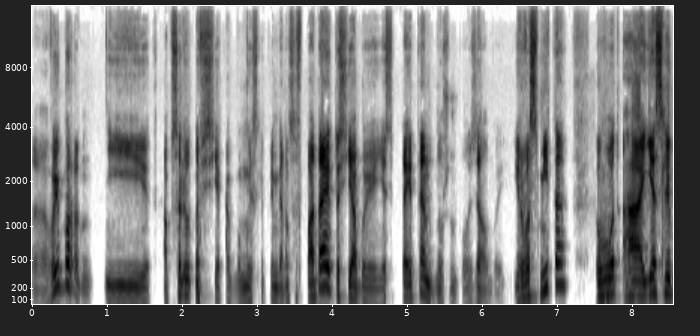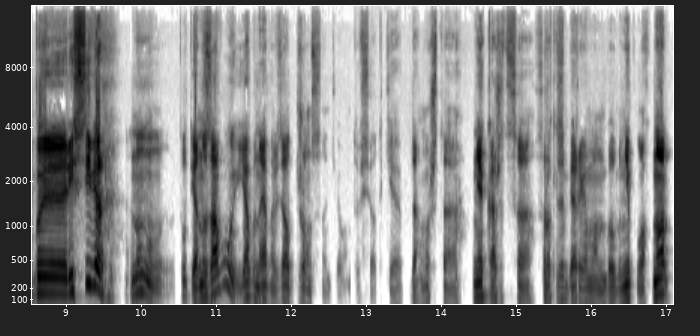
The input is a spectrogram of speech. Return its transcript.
uh, выбор. И абсолютно все как бы мысли примерно совпадают. То есть я бы, если бы Тайтенд нужен был, взял бы Ирва Смита. Вот. А если бы ресивер, ну, тут я назову, я бы, наверное, взял Джонсона Дионта все-таки, потому что, мне кажется, с Ротлисбергом он был бы неплох. Но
